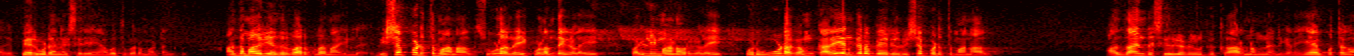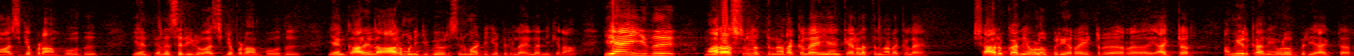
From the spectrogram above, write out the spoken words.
அது பேர் கூட எனக்கு சரியாக ஞாபகத்துக்கு வர மாட்டேங்குது. அந்த மாதிரி எதிர்பார்ப்பில் நான் இல்லை. விஷப்படுத்துமானால் சூழலை குழந்தைகளை பள்ளி மாணவர்களை ஒரு ஊடகம் கலை என்கிற பெயரில் விஷப்படுத்துமானால் அதுதான் இந்த சீர்கேடுகளுக்கு காரணம்னு நினைக்கிறேன். ஏன் புத்தகம் வாசிக்கப்படாமல் போகுது? ஏன் தினசரிகள் வாசிக்கப்படாமல் போகுது? ஏன் காலையில் ஆறு மணிக்கு போய் ஒரு சினிமா டிக்கெட்டுக்கு லைனில் நிற்கிறான் ஏன் இது மகாராஷ்டிரத்தில் நடக்கலை? ஏன் கேரளத்தில் நடக்கலை? ஷாருக் கான் எவ்வளோ பெரிய ரைட்டர் ஆக்டர் அமீர் கான் எவ்வளோ பெரிய ஆக்டர்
